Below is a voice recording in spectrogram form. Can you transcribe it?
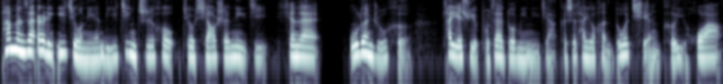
他们在二零一九年离境之后就销声匿迹，现在。无论如何，他也许也不在多米尼加，可是他有很多钱可以花。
